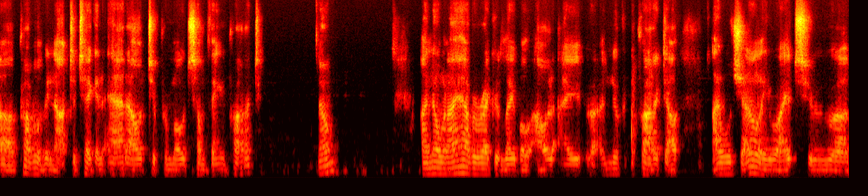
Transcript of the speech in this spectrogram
Uh, probably not to take an ad out to promote something product. No. I know when I have a record label out, I a new product out, I will generally write to uh,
